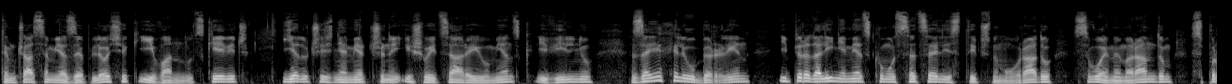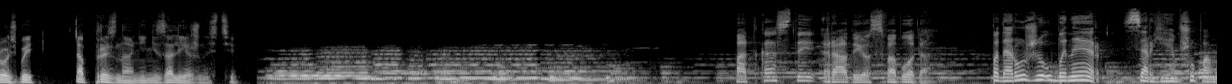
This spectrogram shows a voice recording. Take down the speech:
Тым часам язэп лёсік і иван луцкевич едучы з нямметчыны і швейцарыі ў менск і вільню заехалі ў берлін і перадалі нямецкаму сацыялістычнаму ўраду свой мемарандум з просьбай аб прызнанні незалежнасці Падкасты радыёвабода. Падарожжа ў БНР з Сергеем Шупам.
